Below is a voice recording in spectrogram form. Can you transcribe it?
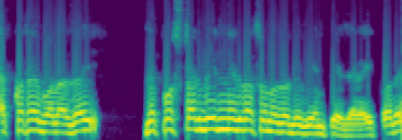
এক কথায় বলা যায় যে পোস্টারবিহীন নির্বাচনও যদি বিএনপি জায়গায় করে,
